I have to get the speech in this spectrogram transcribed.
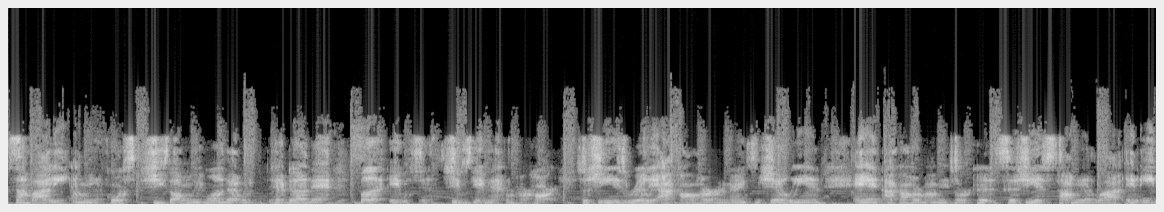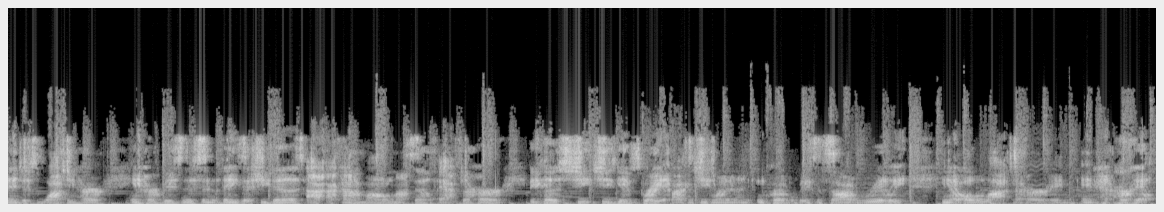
somebody, I mean, of course, she's the only one that would have done that, but it was just, she was giving that from her heart. So she's really, I call her, her name's Michelle Lynn, and I call her my mentor because so she has taught me a lot. And even just watching her in her business and the things that she does, I, I kind of model myself after her because she, she gives great advice and she's running an incredible business. So I really, you know, owe a lot to her and, and her help.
